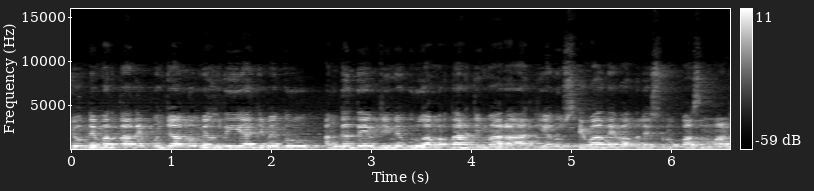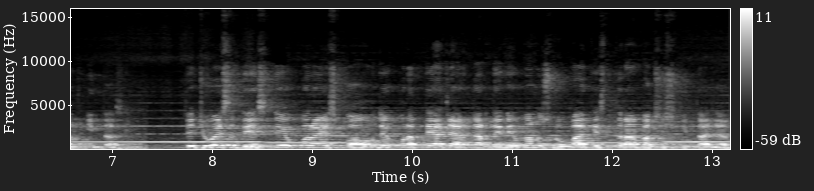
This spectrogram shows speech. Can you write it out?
ਜੋ ਨਿਮਰਤਾ ਦੇ ਪੁੰਜਾਂ ਨੂੰ ਮਿਲਦੀ ਹੈ। ਜਿਵੇਂ ਗੁਰੂ ਅੰਗਦ ਦੇਵ ਜੀ ਨੇ ਗੁਰੂ ਅਮਰਦਾਸ ਜੀ ਮਹਾਰਾਜ ਜੀ ਨੂੰ ਸੇਵਾ ਦੇ ਬਦਲੇ ਸਰੋਪਾ ਸਨਮਾਨਿਤ ਕੀਤਾ ਸੀ। ਤੇ ਜੋ ਇਸ ਦੇਸ਼ ਦੇ ਉੱਪਰ, ਇਸ ਕੌਮ ਦੇ ਉੱਪਰ ਅਤਿਆਚਾਰ ਕਰਦੇ ਨੇ, ਉਹਨਾਂ ਨੂੰ ਸਰੋਪਾ ਕਿਸ ਤਰ੍ਹਾਂ ਬਖਸ਼ਿਸ਼ ਕੀਤਾ ਜਾਵੇ?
